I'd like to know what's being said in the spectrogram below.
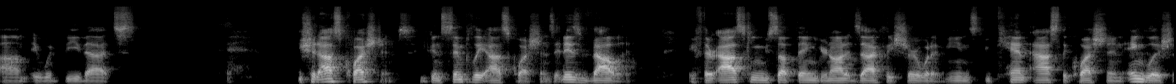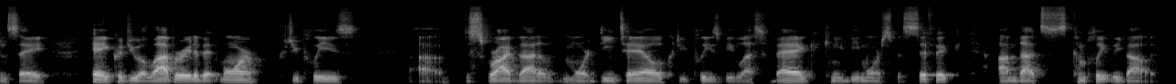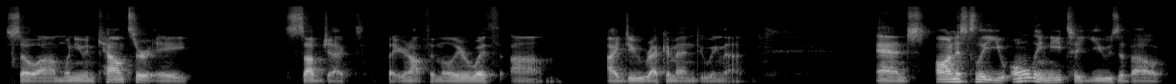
um, it would be that you should ask questions. You can simply ask questions. It is valid if they're asking you something, you're not exactly sure what it means, you can ask the question in English and say, Hey, could you elaborate a bit more? Could you please uh, describe that in more detail? Could you please be less vague? Can you be more specific? Um, that's completely valid. So um, when you encounter a subject that you're not familiar with, um, I do recommend doing that. And honestly, you only need to use about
